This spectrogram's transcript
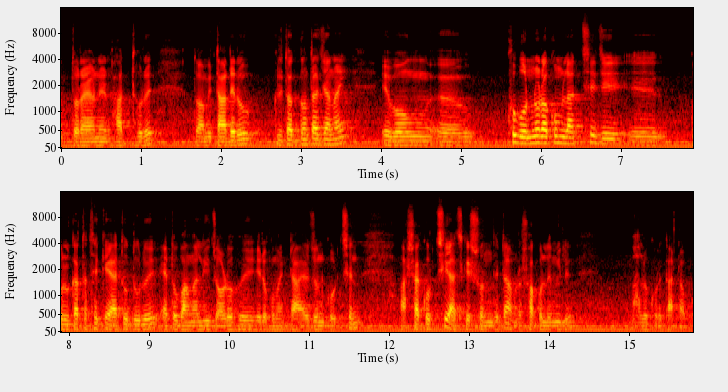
উত্তরায়ণের হাত ধরে। তো আমি তাদেরও কৃতজ্ঞতা জানাই এবং খুব অন্যরকম লাগছে যে কলকাতা থেকে এত দূরে এত বাঙালি জড়ো হয়ে এরকম একটা আয়োজন করছেন। আশা করছি আজকের সন্ধেটা আমরা সকলে মিলে ভালো করে কাটাবো।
